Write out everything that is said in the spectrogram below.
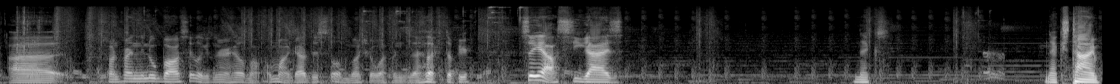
Uh, fun finding the new boss. Hey, look, it's never held on. Oh my god, there's still a bunch of weapons that I left up here. So yeah, I'll see you guys next next time.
